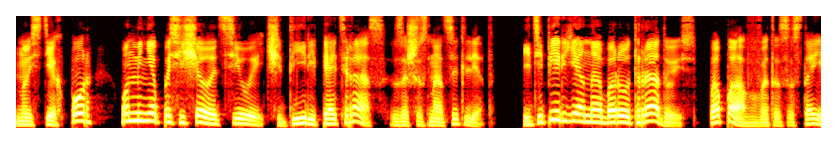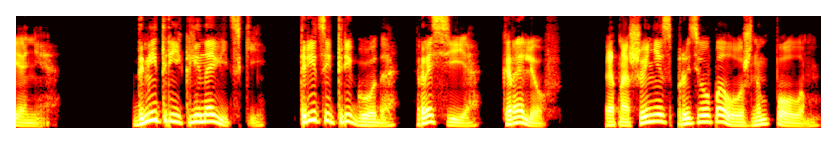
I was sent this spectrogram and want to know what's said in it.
Но с тех пор он меня посещал от силы 4-5 раз за 16 лет. И теперь я, наоборот, радуюсь, попав в это состояние. Дмитрий Клиновицкий, 33 года, Россия, Королев. Отношения с противоположным полом.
